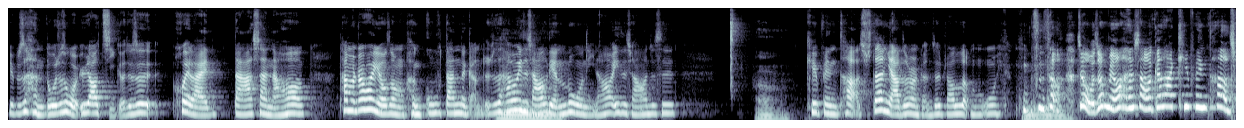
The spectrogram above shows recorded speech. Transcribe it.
也不是很多，就是我遇到几个，就是会来搭讪，然后他们就会有种很孤单的感觉，就是他会一直想要联络你，然后一直想要就是，嗯，keep in touch。但亚洲人可能就比较冷漠，我不知道，就我就没有很想要跟他 keep in touch，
